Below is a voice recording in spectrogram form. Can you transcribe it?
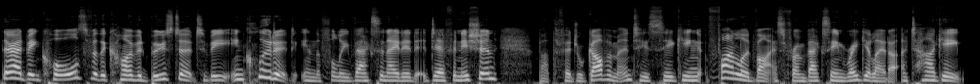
There had been calls for the COVID booster to be included in the fully vaccinated definition, but the federal government is seeking final advice from vaccine regulator ATAGI.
